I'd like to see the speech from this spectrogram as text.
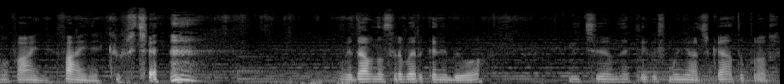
No fajnie, fajnie, kurczę. Mówię, dawno sreberka nie było. Liczyłem na jakiegoś moniaczka, a to proszę.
